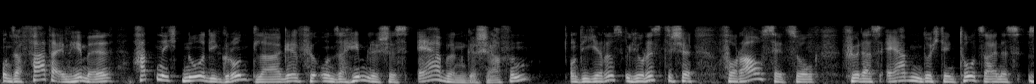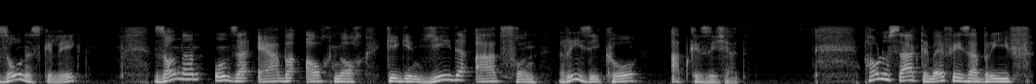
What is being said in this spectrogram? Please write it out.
Unser Vater im Himmel hat nicht nur die Grundlage für unser himmlisches Erben geschaffen und die juristische Voraussetzung für das Erben durch den Tod seines Sohnes gelegt, sondern unser Erbe auch noch gegen jede Art von Risiko abgesichert. Paulus sagt im Epheserbrief,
